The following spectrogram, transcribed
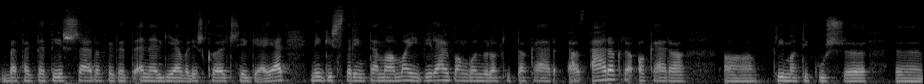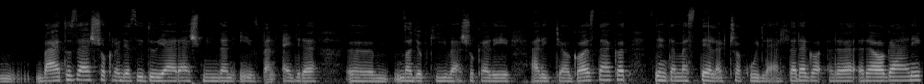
befektetéssel, befektetett energiával és költséggel jár. Mégis szerintem a mai világban gondolok itt akár az árakra, akár a, a klimatikus változásokra, hogy az időjárás minden évben egyre nagyobb kihívások elé állítja a gazdákat. Szerintem ezt tényleg csak úgy lehet reagálni,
